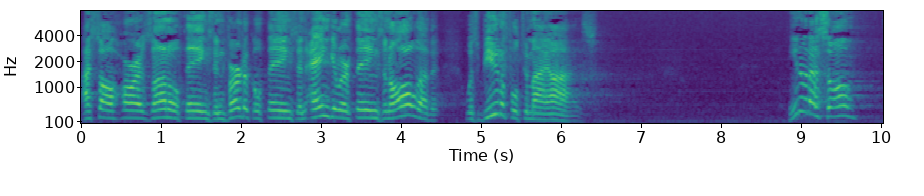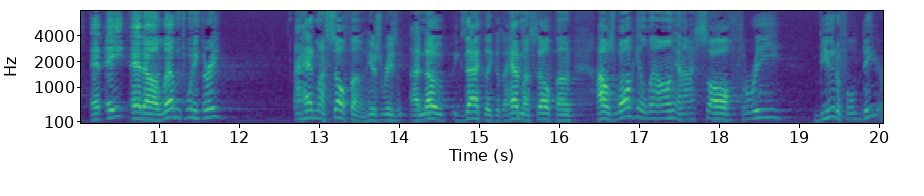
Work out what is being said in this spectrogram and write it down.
I saw horizontal things and vertical things and angular things, and all of it was beautiful to my eyes. You know what I saw at eight at uh, eleven twenty three? I had my cell phone. Here's the reason I know exactly because I had my cell phone. I was walking along and I saw three beautiful deer.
